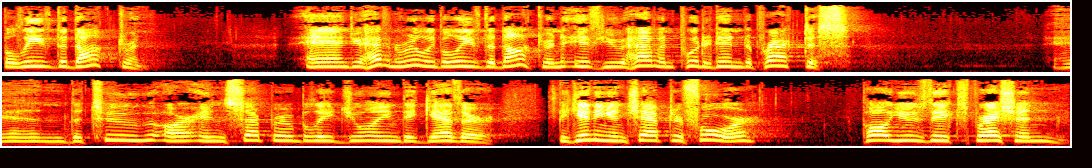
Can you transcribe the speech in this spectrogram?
believed the doctrine. And you haven't really believed the doctrine if you haven't put it into practice. And the two are inseparably joined together. Beginning in chapter 4, Paul used the expression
